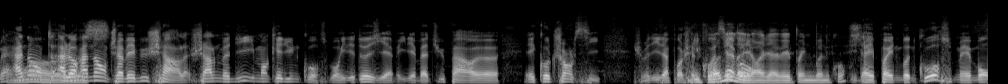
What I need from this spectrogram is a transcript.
à Nantes, euh, alors à Nantes, j'avais vu Charles. Charles me dit il manquait d'une course. Bon, il est deuxième. Il est battu par Echo de Chelsea. Je me dis la prochaine il fois. bien d'ailleurs, il n'avait pas une bonne course. Il n'avait pas une bonne course, mais bon,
